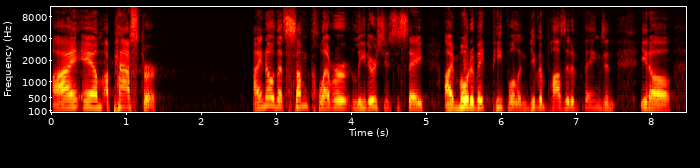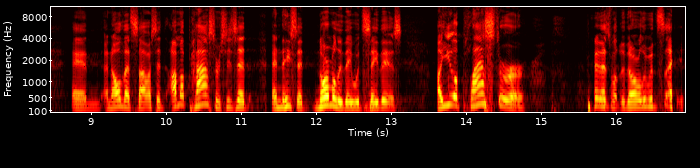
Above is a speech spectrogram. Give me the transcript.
I am a pastor. I know that some clever leaders used to say, I motivate people and give them positive things and, you know, and, and all that stuff. I said, I'm a pastor. She said, and they said, normally they would say this, Are you a plasterer? That's what they normally would say.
